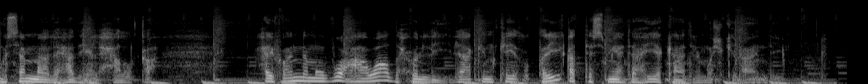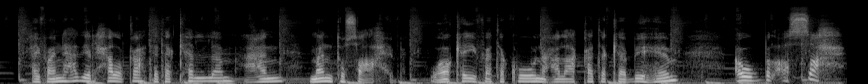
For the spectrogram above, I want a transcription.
مسمى لهذه الحلقة حيث أن موضوعها واضح لي لكن طريقة تسميتها هي كانت المشكلة عندي حيث أن هذه الحلقة تتكلم عن من تصاحب وكيف تكون علاقتك بهم أو بالأصح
